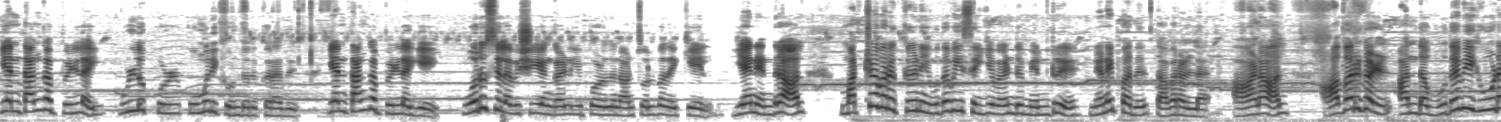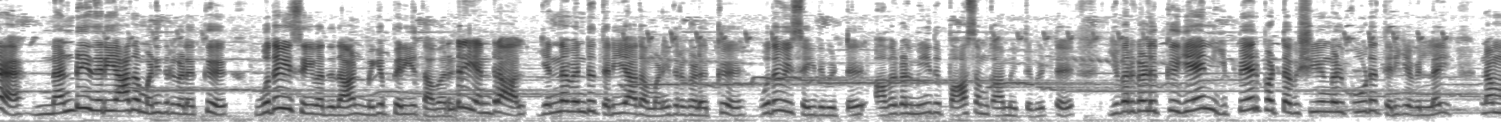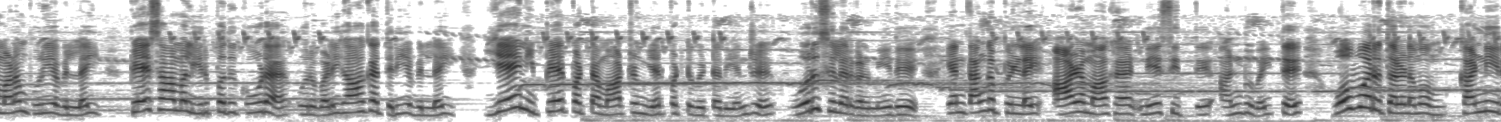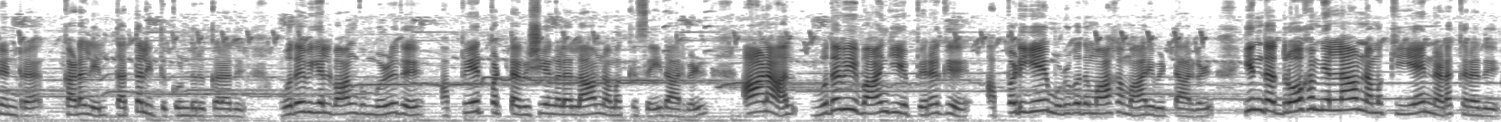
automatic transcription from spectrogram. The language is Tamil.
என் தங்க பிள்ளை உள்ளுக்குள் குமுறி கொண்டிருக்கிறது. என் தங்க பிள்ளையே ஒரு சில விஷயங்கள் இப்பொழுது நான் சொல்வதை கேள். ஏனென்றால் மற்றவருக்கு நீ உதவி செய்ய வேண்டும் என்று நினைப்பது தவறல்ல. ஆனால் அவர்கள் அந்த உதவி கூட நன்றி தெரியாத மனிதர்களுக்கு உதவி செய்வதுதான் மிகப்பெரிய தவறு. நன்றி என்றால் என்னவென்று தெரியாத மனிதர்களுக்கு உதவி செய்துவிட்டு அவர்கள் மீது பாசம் காமித்துவிட்டு இவர்களுக்கு ஏன் இப்பேற்பட்ட விஷயங்கள் கூட தெரியவில்லை? நம் மனம் புரியவில்லை. பேசாமல் இருப்பது கூட ஒரு வழியாக தெரியவில்லை. ஏன் இப்பேற்பட்ட மாற்றம் ஏற்பட்டுவிட்டது என்று ஒரு சிலர்கள் மீது என் தங்கப்பிள்ளை ஆழமாக நேசித்து அன்பு வைத்து ஒவ்வொரு தருணமும் கண்ணீர் என்ற கடலில் தத்தளித்து கொண்டிருக்கிறது. உதவிகள் வாங்கும் பொழுது அப்பேற்பட்ட விஷயங்களெல்லாம் நமக்கு செய்தார்கள். ஆனால் உதவி வாங்கிய பிறகு அப்படியே முழுவதுமாக மாறிவிட்டார்கள். இந்த துரோகம் எல்லாம் நமக்கு ஏன் நடக்கிறது?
